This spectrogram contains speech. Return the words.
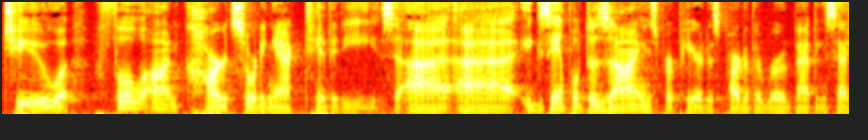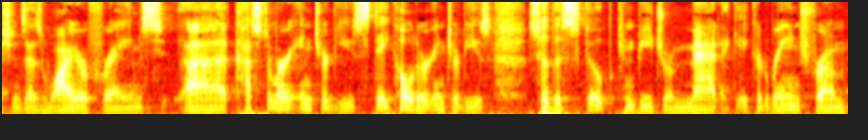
to full on card sorting activities, uh, uh, example designs prepared as part of the road mapping sessions as wireframes, uh, customer interviews, stakeholder interviews. So the scope can be dramatic. It could range from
